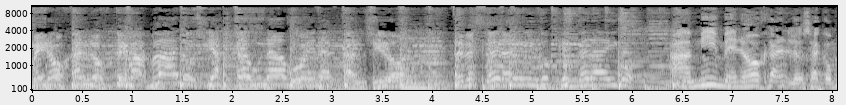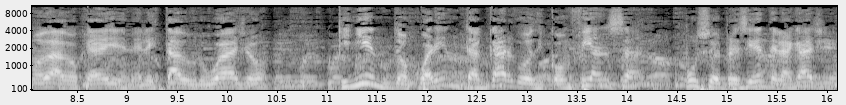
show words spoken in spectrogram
Me enojan los temas malos y hasta una buena canción. Debe ser algo que traigo. A mí me enojan los acomodados que hay en el Estado uruguayo. 540 cargos de confianza puso el presidente en la calle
